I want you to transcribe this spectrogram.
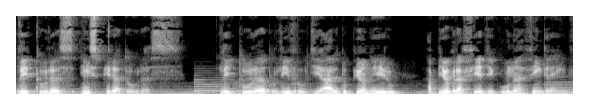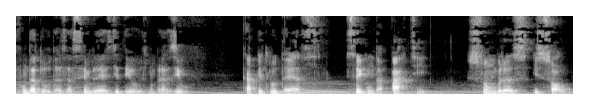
Leituras inspiradoras. Leitura do livro Diário do Pioneiro, a biografia de Gunnar Wingren, fundador das Assembleias de Deus no Brasil. Capítulo 10, segunda parte. Sombras e Sol.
